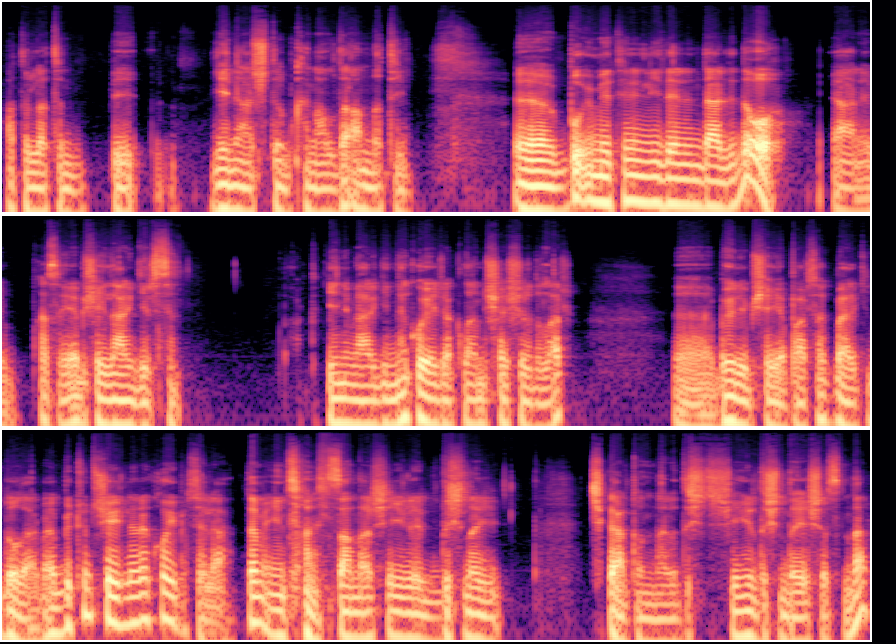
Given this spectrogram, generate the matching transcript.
hatırlatın bir yeni açtığım kanalda anlatayım. Ee, bu ümmetinin liderinin derdi de o. Yani kasaya bir şeyler girsin. Artık yeni vergi ne koyacaklarını şaşırdılar. Ee, böyle bir şey yaparsak belki dolar. Ben bütün şehirlere koy mesela. Değil mi? İnsan, insanlar şehirlerin dışına çıkart onları. Dış, şehir dışında yaşasınlar.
